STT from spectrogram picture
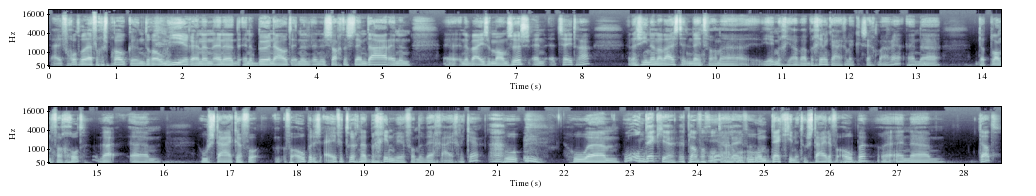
daar heeft God wel even gesproken. Een droom hier en een, en een, en een burn-out en een, en een zachte stem daar en een, en een wijze man zus en et cetera. En als je hier naar luistert en denkt van, eh jemig, ja, waar begin ik eigenlijk, zeg maar. Hè? En eh, dat plan van God, waar, ehm, hoe sta ik er voor, voor open? Dus even terug naar het begin weer van de weg eigenlijk. Hè? Ah. Hoe, hoe, ehm, Hoe ontdek je het plan van God ja, in je leven? hoe ontdek je het? Hoe sta je ervoor open? Eh, En ehm, dat,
